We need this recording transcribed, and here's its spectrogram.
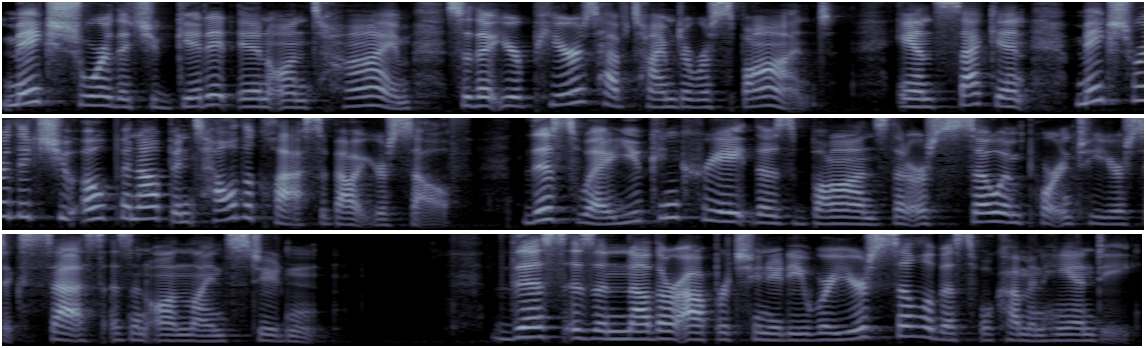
make sure that you get it in on time so that your peers have time to respond. And second, make sure that you open up and tell the class about yourself. This way, you can create those bonds that are so important to your success as an online student. This is another opportunity where your syllabus will come in handy.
